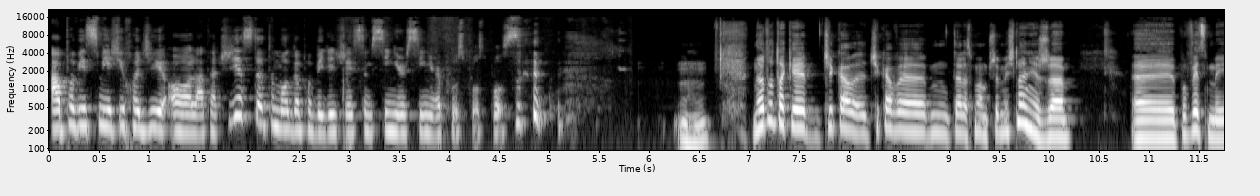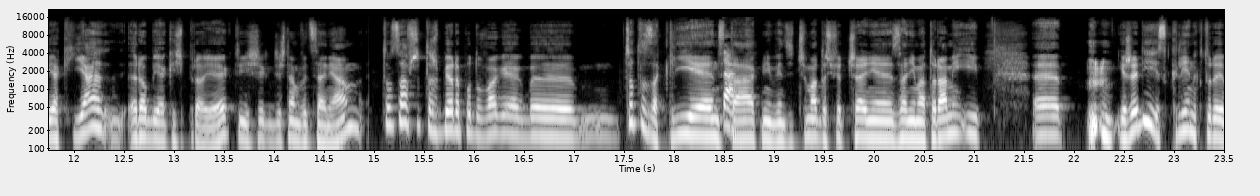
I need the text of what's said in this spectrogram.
A powiedzmy, jeśli chodzi o lata 30, to mogę powiedzieć, że jestem senior, senior, plus, plus, plus. Mhm. No to takie ciekawe, ciekawe teraz mam przemyślenie, że e, powiedzmy, jak ja robię jakiś projekt i się gdzieś tam wyceniam, to zawsze też biorę pod uwagę jakby, co to za klient, tak, tak mniej więcej, czy ma doświadczenie z animatorami i e, jeżeli jest klient, który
